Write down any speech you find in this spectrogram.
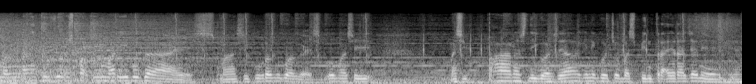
menang 745 ribu guys. Masih kurang gua guys. Gua masih masih panas nih guys ya ini gue coba spin terakhir aja nih. Ya.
